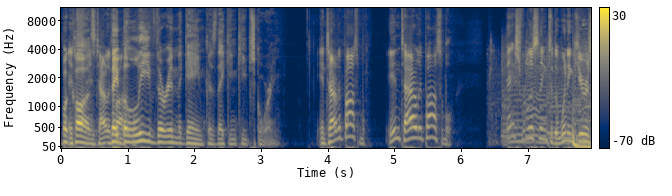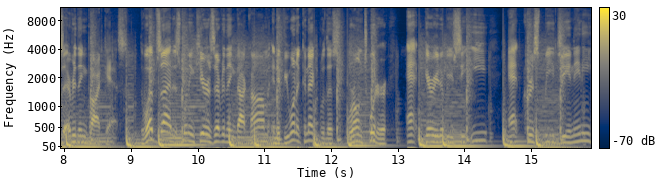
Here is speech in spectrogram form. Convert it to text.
because they possible. believe they're in the game because they can keep scoring. Entirely possible. Entirely possible. Thanks for listening to the Winning Cures Everything podcast. The website is winningcureseverything.com, and if you want to connect with us, we're on Twitter at Gary WCE, at Chris B. Giannini,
